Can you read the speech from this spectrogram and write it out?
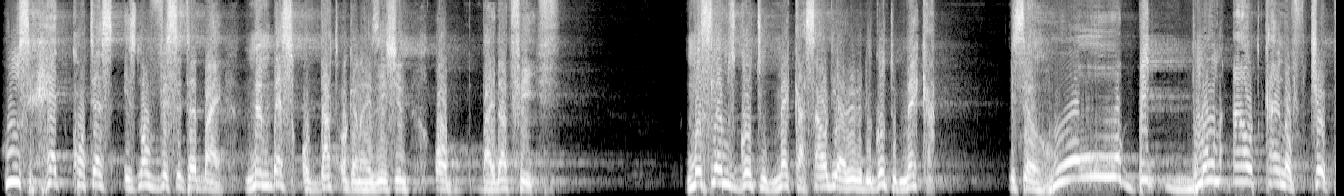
whose headquarters is not visited by members of that organization or by that faith. Muslims go to Mecca, Saudi Arabia, they go to Mecca. It's a whole big blown out kind of trip.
